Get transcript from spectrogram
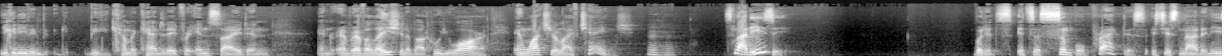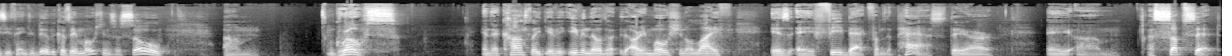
You can even be- become a candidate for insight and, and, and revelation about who you are and watch your life change. It's not easy, but it's, it's a simple practice. It's just not an easy thing to do because emotions are so um, gross. And they're constantly giving, even though the, our emotional life is a feedback from the past, they are a, um, a subset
